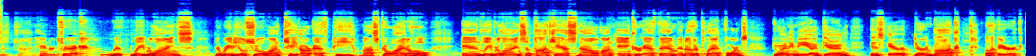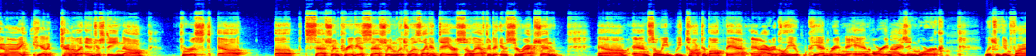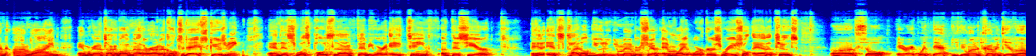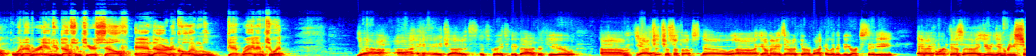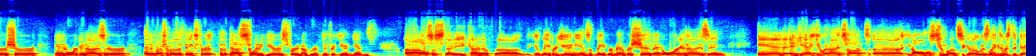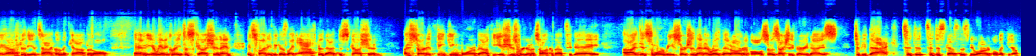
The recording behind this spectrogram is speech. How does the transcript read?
This is John Anderchek with Labor Lines, the radio show on KRFP, Moscow, Idaho, and Labor Lines, the podcast now on Anchor FM and other platforms. Joining me again is Eric Dernbach. Uh, Eric and I had a kind of an interesting uh, first uh, uh session, previous session, which was like a day or so after the insurrection. Um, and so we, we talked about that, an article he, he had written in Organizing Work, which you can find online. And we're going to talk about another article today, excuse me. And this was posted on February 18th of this year. And it's titled Union Membership and White Workers' Racial Attitudes. Uh, so, Eric, with that, if you want to kind of give a whatever introduction to yourself and the article, and we'll get right into it. Yeah. Uh, hey, John. It's it's great to be back with you. Um, yeah, just, just, so folks know, uh, you know, my name is Eric Dernbach. I live in New York City, and I've worked as a union researcher and organizer and a bunch of other things for, for the past 20 years for a number of different unions. Uh, also study kind of uh, labor unions and labor membership and organizing. And and yeah, you and I talked, uh, you know, almost two months ago. It was like it was the day after the attack on the Capitol, and you know, we had a great discussion. And it's funny because like after that discussion, I started thinking more about the issues we're going to talk about today. Uh, I did some more research, and then I wrote that article. So it's actually very nice to be back to to, to discuss this new article with you.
